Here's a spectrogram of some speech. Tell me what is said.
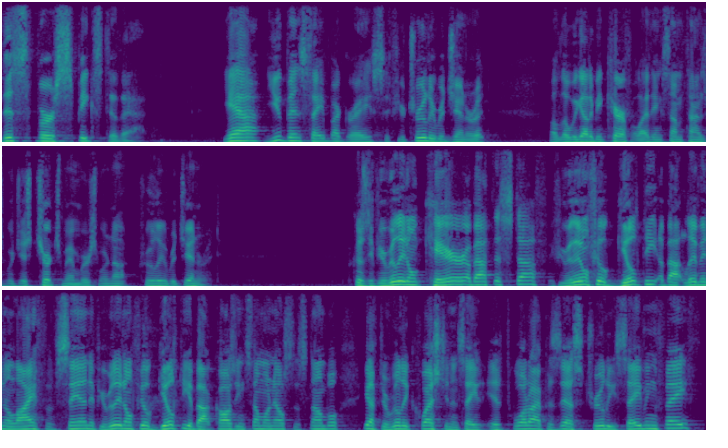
This verse speaks to that. Yeah, you've been saved by grace if you're truly regenerate, although we got to be careful. I think sometimes we're just church members, we're not truly regenerate. Because if you really don't care about this stuff, if you really don't feel guilty about living a life of sin, if you really don't feel guilty about causing someone else to stumble, you have to really question and say, is what I possess truly saving faith,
